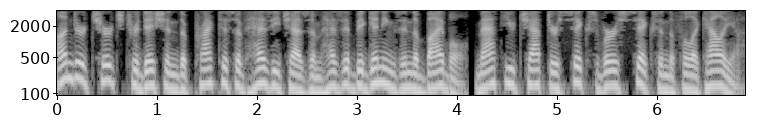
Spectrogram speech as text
under church tradition the practice of hesychasm has its beginnings in the Bible, Matthew chapter 6 verse 6 and the Philokalia.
